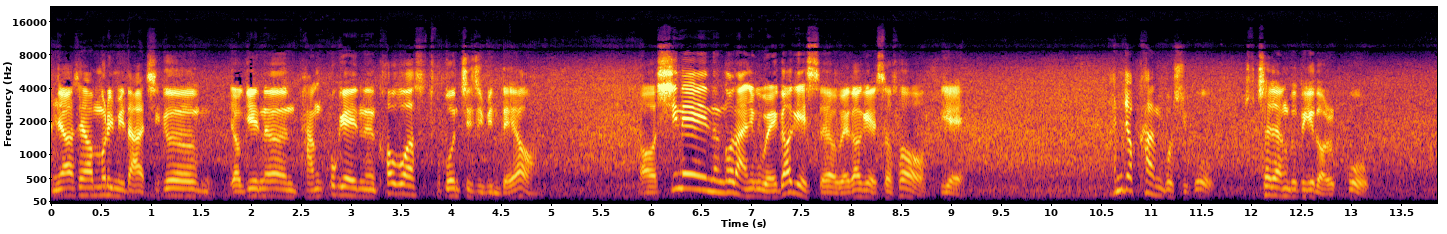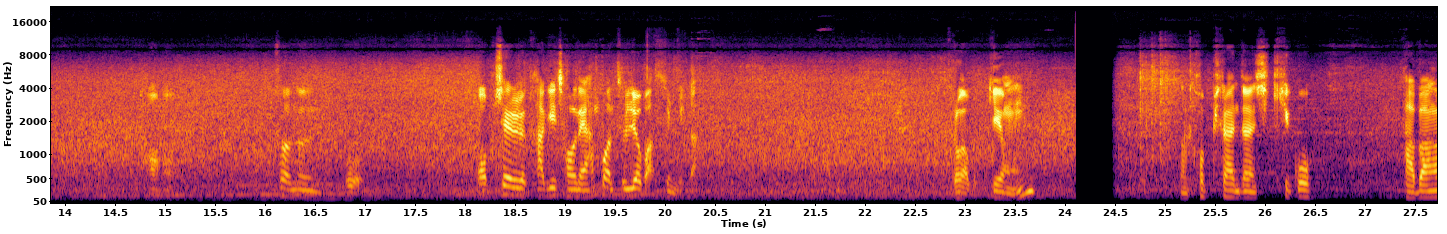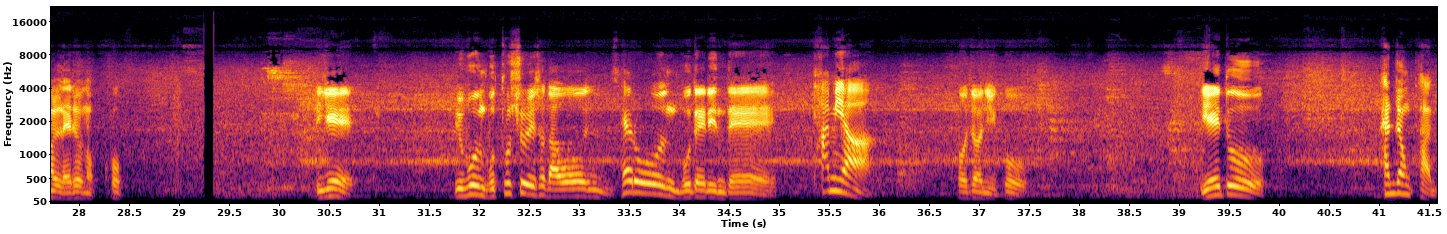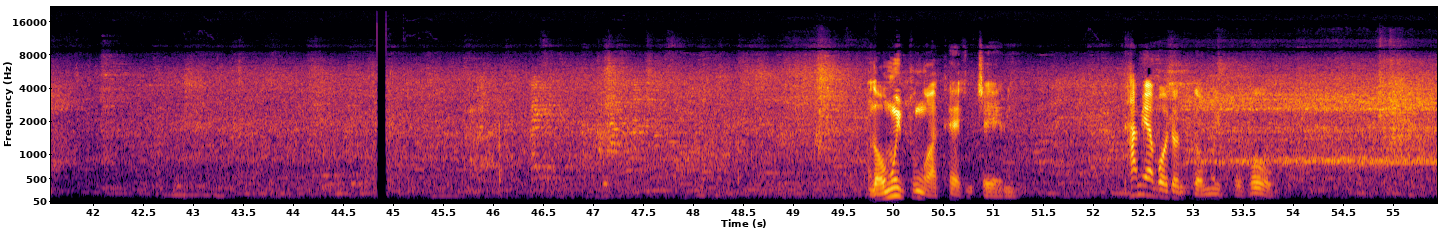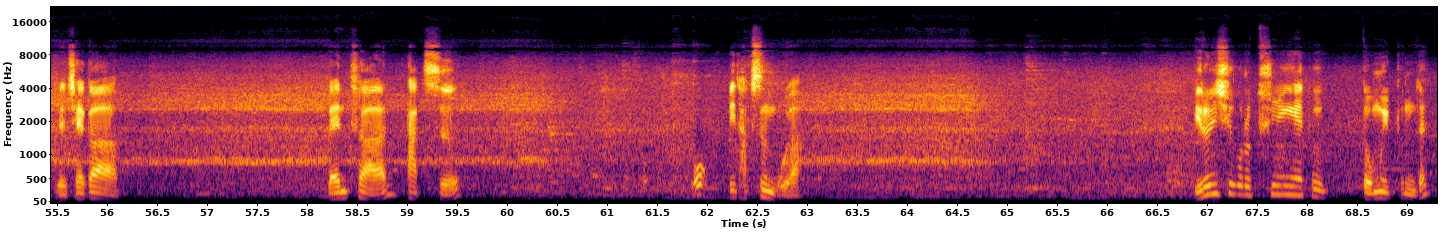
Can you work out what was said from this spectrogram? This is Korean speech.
안녕하세요 한물입니다. 지금 여기는 방콕에 있는 커브하우스 두 번째 집인데요. 어, 시내에 있는 건 아니고 외곽에 있어요. 외곽에 있어서 이게 한적한 곳이고 주차장도 되게 넓고 어, 우선은 뭐 업체를 가기 전에 한번 들려봤습니다. 들어가 볼게요. 커피를 한 잔 시키고 가방을 내려놓고 이게 이번 모토쇼에서 나온 새로운 모델인데 타미야 버전이고 얘도 한정판. 너무 이쁜 것 같아 진짜 얘는. 타미야 버전도 너무 이쁘고. 이제 제가 렌트한 닥스 어? 이 닥스는 뭐야? 이런 식으로 튜닝해도 너무 이쁜데?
